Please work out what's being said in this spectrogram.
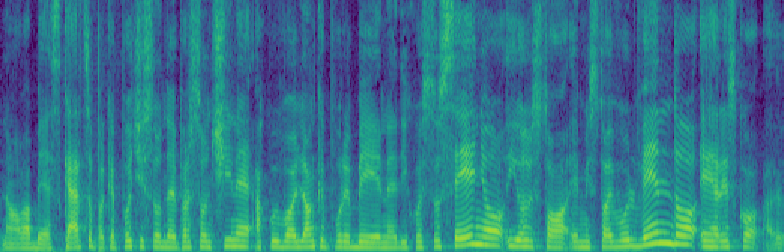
No, vabbè, scherzo perché poi ci sono delle personcine a cui voglio anche pure bene di questo segno. Io sto e mi sto evolvendo e riesco eh,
